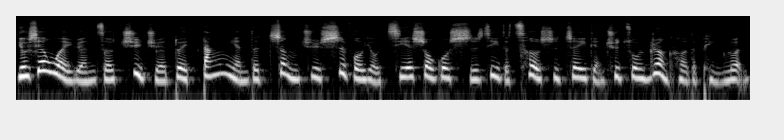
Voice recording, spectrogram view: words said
有些委员则拒绝对当年的证据是否有接受过实际的测试这一点去做任何的评论，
